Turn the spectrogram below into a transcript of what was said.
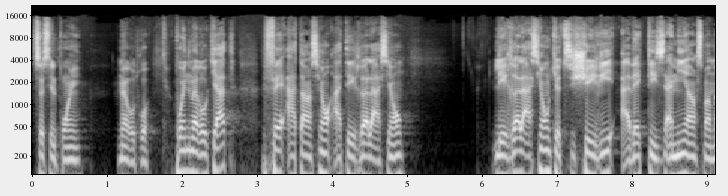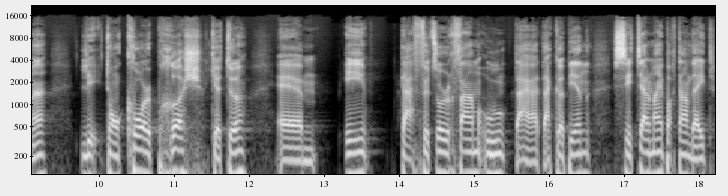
Ça, c'est le point numéro 3. Point numéro 4, fais attention à tes relations les relations que tu chéris avec tes amis en ce moment, ton corps proche que tu as euh, et ta future femme ou ta, ta copine, c'est tellement important d'être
